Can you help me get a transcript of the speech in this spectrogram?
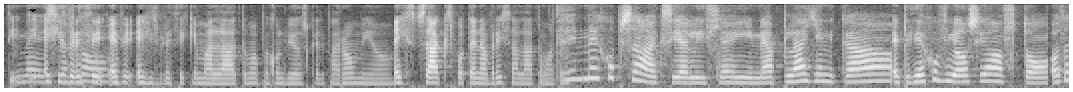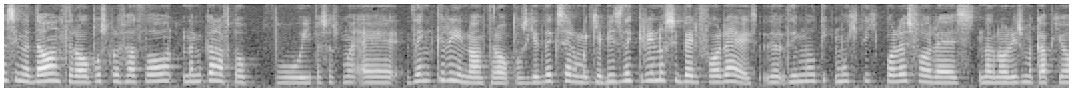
Τι, Ναι, τι- ισχύει έχεις, αυτό. βρεθεί, έχ- έχεις βρεθεί και με άλλα άτομα που έχουν βιώσει κάτι παρόμοιο; Έχεις ψάξει ποτέ να βρεις άλλα άτομα τέτοια; Δεν έχω ψάξει, η αλήθεια είναι. Απλά γενικά, επειδή έχω βιώσει αυτό, όταν συναντάω ανθρώπους προσπαθώ να μην κάνω αυτό που είπες, ας πούμε, ε, δεν κρίνω ανθρώπους, γιατί δεν ξέρουμε. Και επίσης δεν κρίνω συμπεριφορές. Δηλαδή μου, μου έχει τύχει πολλές φορές να γνωρίζουμε κάποιο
